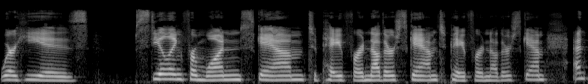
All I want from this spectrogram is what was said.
where he is stealing from one scam to pay for another scam to pay for another scam. And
